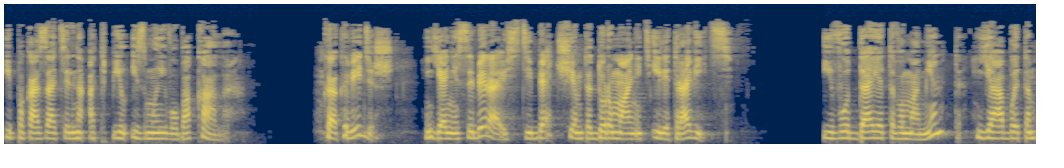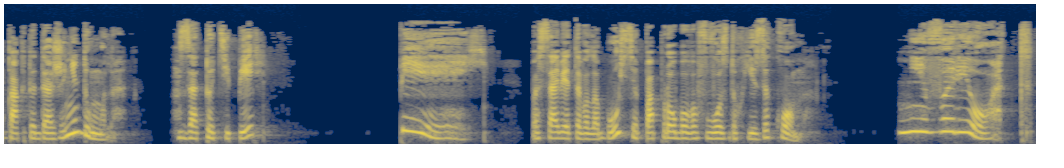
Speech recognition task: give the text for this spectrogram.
и показательно отпил из моего бокала. «Как видишь, я не собираюсь тебя чем-то дурманить или травить». И вот до этого момента я об этом как-то даже не думала. Зато теперь... «Пей!» Посоветовала Буся, попробовав воздух языком. «Не врет,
